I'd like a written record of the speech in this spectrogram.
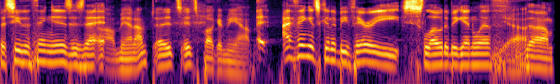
But see, the thing is, is that Oh man, I'm it's it's bugging me out. I think it's going to be very slow to begin with. Yeah. The, um,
